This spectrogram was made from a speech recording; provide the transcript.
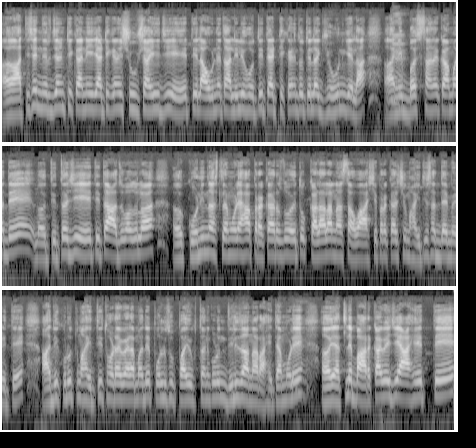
अतिशय निर्जन ठिकाणी या ठिकाणी शिवशाही जी आहे ती लावण्यात आलेली होती त्या ठिकाणी तो तिला घेऊन गेला. आणि बस स्थानकामध्ये तिथं जी आहे तिथं आजूबाजूला कोणी नसल्यामुळे हा प्रकार जो आहे तो कळाला नसावा अशी प्रकारची माहिती सध्या मिळते. अधिकृत माहिती थोड्या वेळामध्ये पोलीस उपायुक्तांकडून दिली जाणार आहे. त्यामुळे यातले बारकावे जे आहेत ते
